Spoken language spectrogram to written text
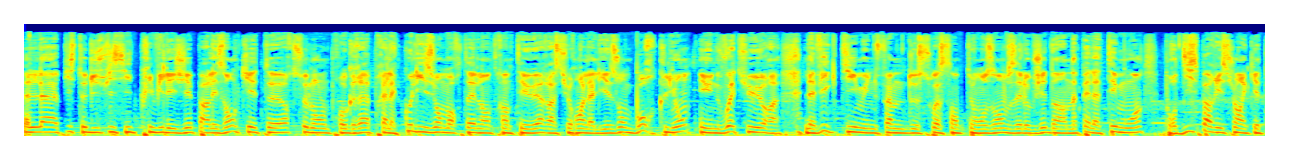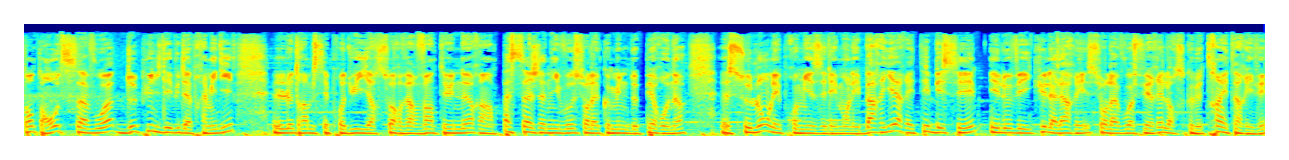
La piste du suicide privilégiée par les enquêteurs, selon le progrès, après la collision mortelle entre un TER assurant la liaison Bourg-Lyon et une voiture. La victime, une femme de 71 ans, faisait l'objet d'un appel à témoins pour disparition inquiétante en Haute-Savoie depuis le début d'après-midi. Le drame s'est produit hier soir vers 21h à un passage à niveau sur la commune de Perona. Selon les premiers éléments, les barrières étaient baissées et le véhicule à l'arrêt sur la voie ferrée lorsque le train est arrivé.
